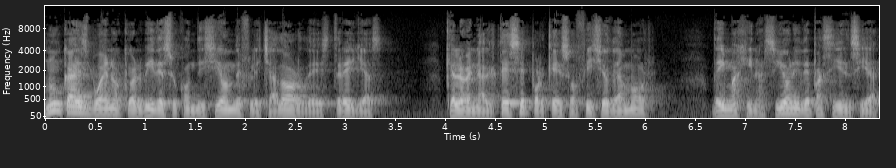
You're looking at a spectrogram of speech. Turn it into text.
nunca es bueno que olvide su condición de flechador de estrellas, que lo enaltece porque es oficio de amor, de imaginación y de paciencia,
